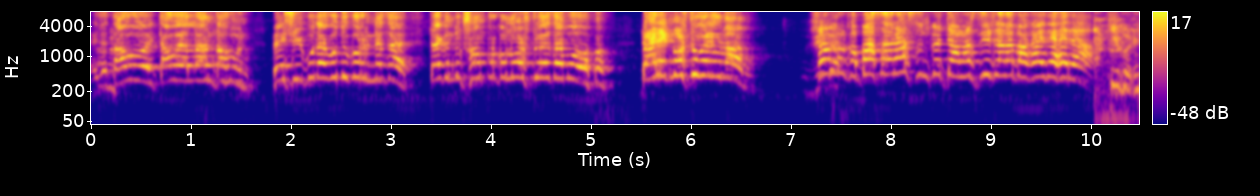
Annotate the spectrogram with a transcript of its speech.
এই যে তাও তাও এলাম তাহুন বেশি গুদাগুদি করুন না যায় তাই কিন্তু সম্পর্ক নষ্ট হয়ে যাব। ডাইরেক্ট নষ্ট করে দিলাম সম্পর্ক বাঁচায় রাখছুন কইতে আমার জিটারা বাগাই দেহেরা এই ঘুরে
